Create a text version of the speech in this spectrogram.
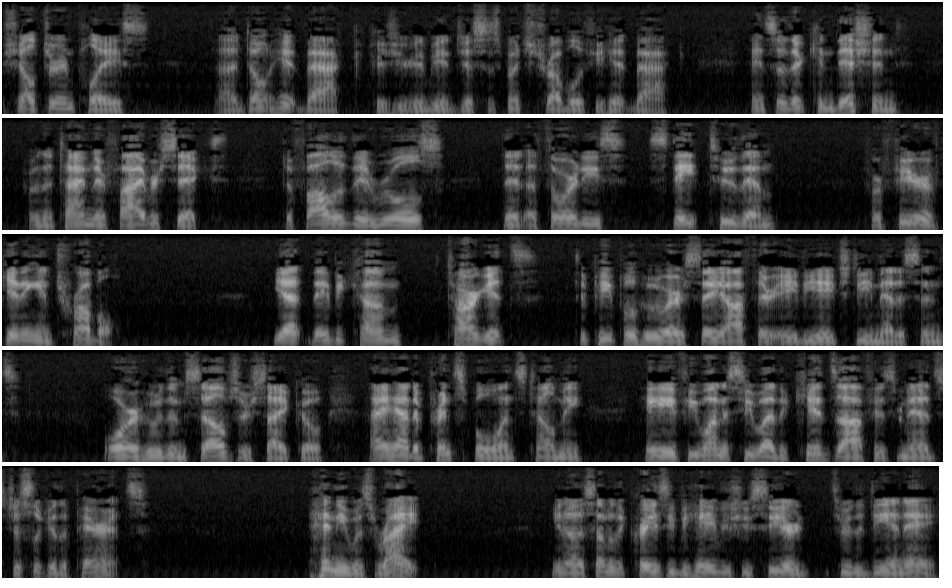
shelter in place, uh, don't hit back because you're going to be in just as much trouble if you hit back. And so they're conditioned from the time they're five or six to follow the rules that authorities state to them for fear of getting in trouble. Yet they become targets to people who are, say, off their ADHD medicines or who themselves are psycho. I had a principal once tell me, hey, if you want to see why the kid's off his meds, just look at the parents. And he was right. You know, some of the crazy behaviors you see are through the DNA.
